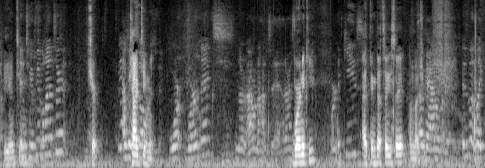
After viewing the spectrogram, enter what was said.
Are you answering? Can two people answer it? Sure. Okay, Tag so team it. War- Warnicks? No, I don't know how to say it. How do I say Wernicke? it? Warnickies? I think that's how you say it. I'm not Okay, sure. I don't know. Isn't it like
